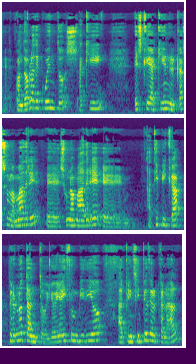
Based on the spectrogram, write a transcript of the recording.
Eh, cuando habla de cuentos, aquí es que aquí en el caso la madre eh, es una madre eh, atípica, pero no tanto. Yo ya hice un vídeo al principio del canal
